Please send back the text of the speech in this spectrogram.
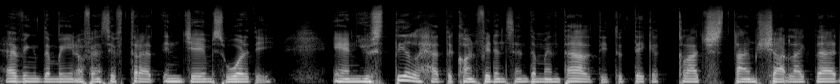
having the main offensive threat in James Worthy, and you still had the confidence and the mentality to take a clutch time shot like that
